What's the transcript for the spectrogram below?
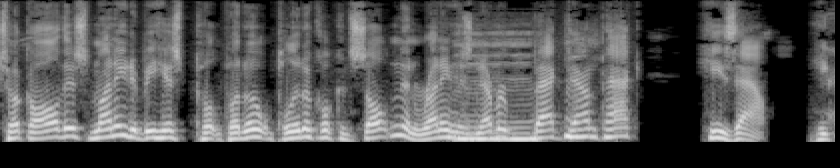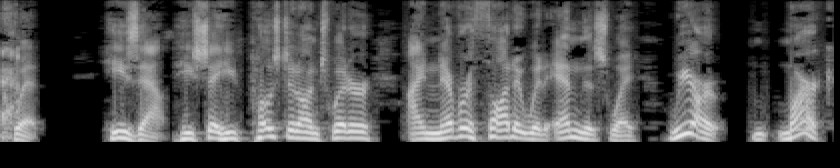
took all this money to be his po- politi- political consultant and running his never back down pack. He's out. He quit. He's out. He said he posted on Twitter, I never thought it would end this way. We are, Mark,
